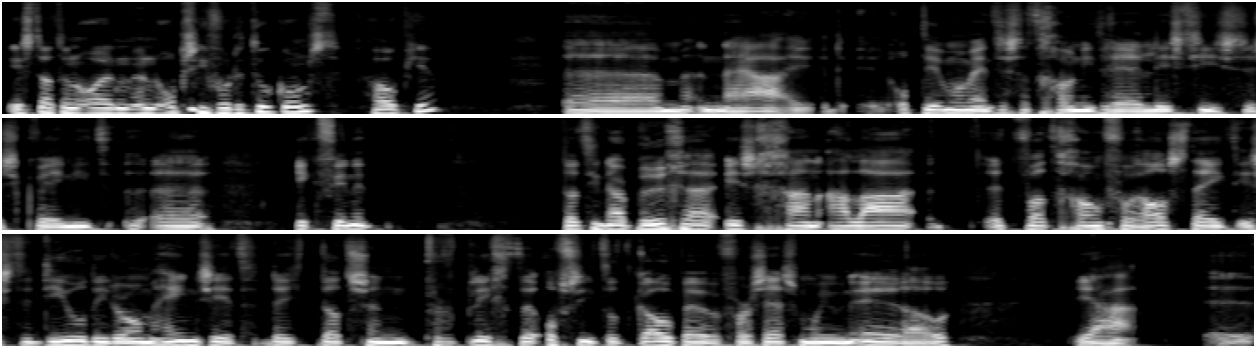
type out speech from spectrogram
is dat een, een optie voor de toekomst, hoop je? Um, nou ja, op dit moment is dat gewoon niet realistisch. Dus ik weet niet. Uh, ik vind het dat hij naar Brugge is gegaan, ala het wat gewoon vooral steekt, is de deal die er omheen zit. Dat, dat ze een verplichte optie tot koop hebben voor 6 miljoen euro. Ja, uh,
